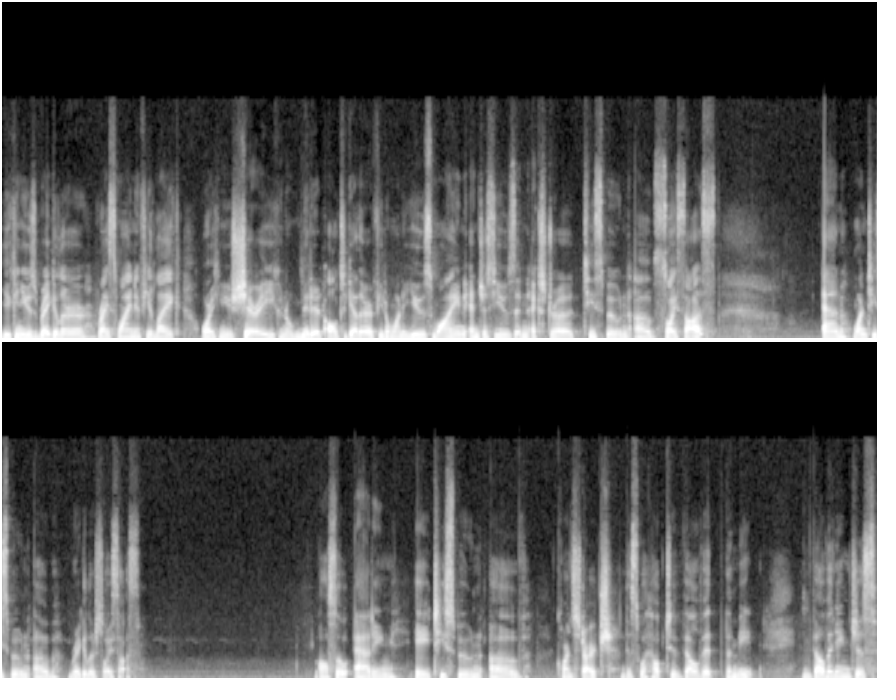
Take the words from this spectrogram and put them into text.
You can use regular rice wine if you like, or you can use sherry. You can omit it altogether if you don't want to use wine and just use an extra teaspoon of soy sauce and one teaspoon of regular soy sauce. Also adding a teaspoon of cornstarch. This will help to velvet the meat. And velveting just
